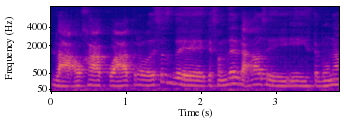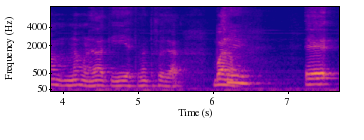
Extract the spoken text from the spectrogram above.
la hoja 4 de esos de que son delgados y, y te ponen una, una moneda aquí y estás en tu sociedad. Bueno, Sí. eh,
